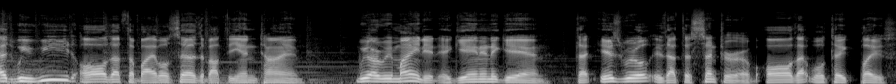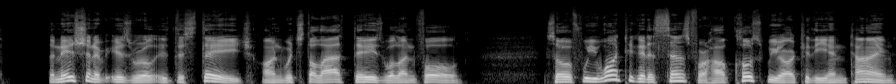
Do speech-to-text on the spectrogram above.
As we read all that the Bible says about the end time, we are reminded again and again that Israel is at the center of all that will take place. The nation of Israel is the stage on which the last days will unfold. So, if we want to get a sense for how close we are to the end times,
